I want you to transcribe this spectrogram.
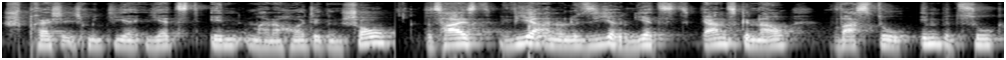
spreche ich mit dir jetzt in meiner heutigen Show. Das heißt, wir analysieren jetzt ganz genau, was du in Bezug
